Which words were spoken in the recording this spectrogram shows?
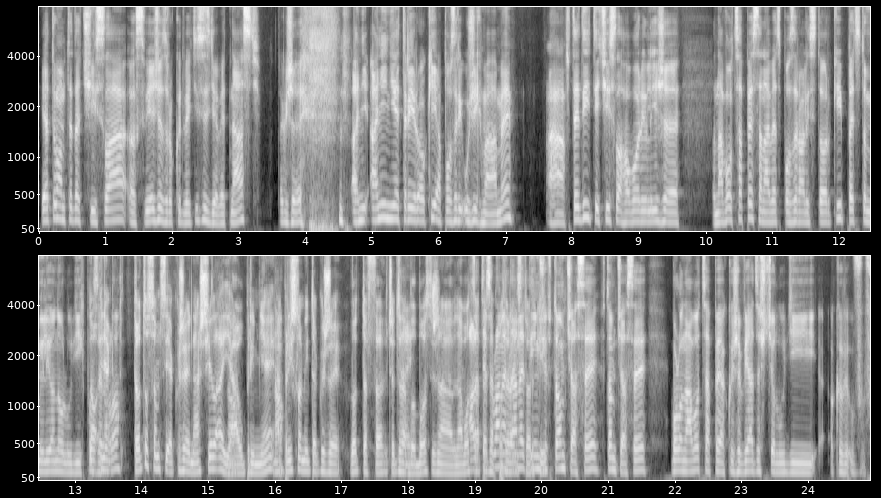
Ja tu mám teda čísla e, svieže z roku 2019, takže ani, ani nie 3 roky a pozri, už ich máme. A vtedy tie čísla hovorili, že na Whatsappe sa najviac pozerali storky, 500 miliónov ľudí ich No pozeralo. inak t- toto som si akože našiel aj ja No. úprimne No. a prišlo mi to akože what the fuck, čo to za blbosť, že na, na ale WhatsAppe to je sa podľa mňa pozerali dané storky. tým, že v tom čase, v tom čase bolo na Whatsappe akože viac ešte ľudí ako v, v,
